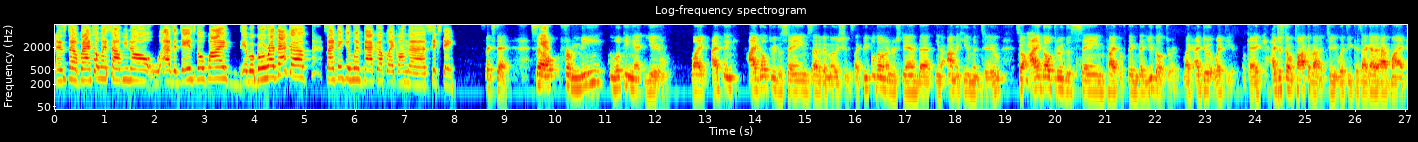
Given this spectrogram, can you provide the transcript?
and stuff. But I told myself, you know, as the days go by, it will go right back up. So I think it went back up like on the sixth day. Sixth day. So yeah. for me, looking at you, like I think I go through the same set of emotions. Like people don't understand that, you know, I'm a human too. So mm-hmm. I go through the same type of thing that you go through. Like I do it with you. Okay. I just don't talk about it to you with you because I got to have my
